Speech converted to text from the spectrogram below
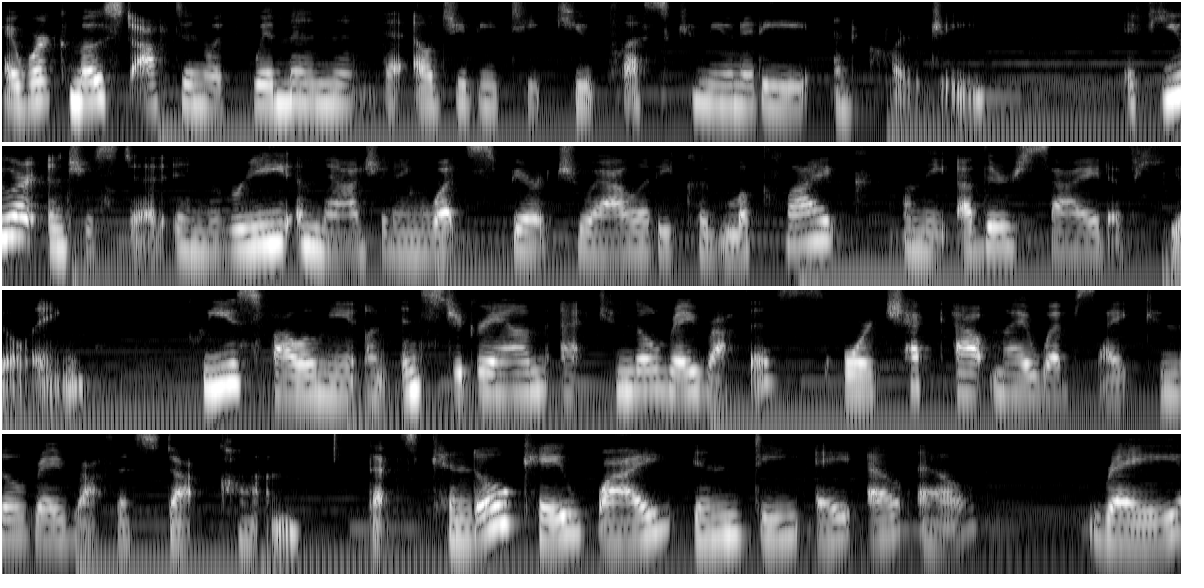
I work most often with women, the LGBTQ plus community, and clergy. If you are interested in reimagining what spirituality could look like on the other side of healing, please follow me on Instagram at Kyndall Rae or check out my website, kyndallraerothaus.com. That's Kyndall, K Y N D A L L, Rae,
